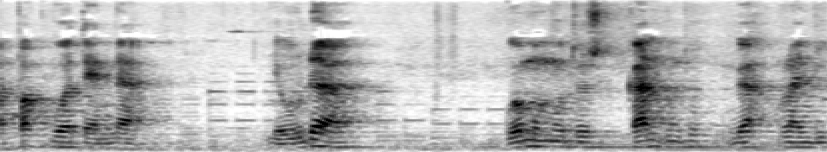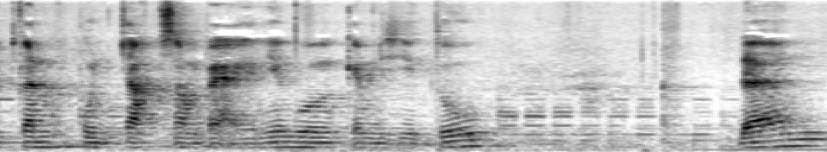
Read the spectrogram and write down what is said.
lapak buat tenda. Ya udah, gue memutuskan untuk nggak melanjutkan ke puncak sampai akhirnya gue camp di situ dan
